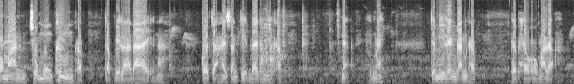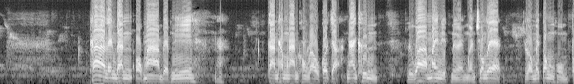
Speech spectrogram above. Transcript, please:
ประมาณชั่วโมงครึ่งครับ จับเวลาได้นะ ก็จะให้สังเกตได้ดังนี้ครับ เนี่ยเห็นไหม จะมีแรงดันครับ แผ่วๆออกมาแล้ว ถ้าแรงดันออกมาแบบนี้นะการทำงานของเราก็จะง่ายขึ้น หรือว่าไม่เหน็ดเหนื่อยเหมือนช่วงแรก เราไม่ต้องโหมไฟ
